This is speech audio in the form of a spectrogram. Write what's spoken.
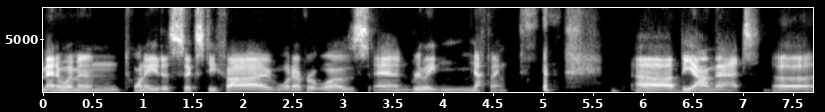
men and women 20 to 65 whatever it was and really nothing uh, beyond that uh,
